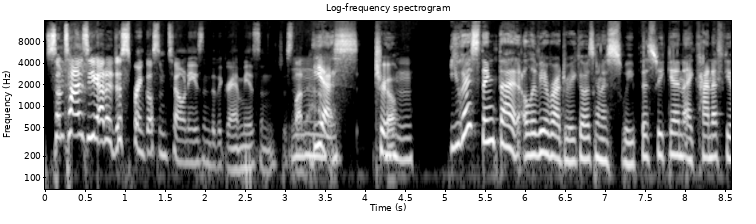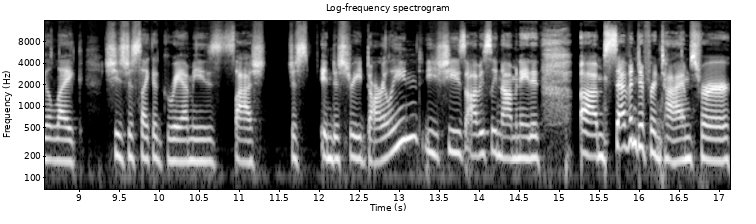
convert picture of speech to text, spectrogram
sometimes you got to just sprinkle some Tonys into the Grammys and just let it happen. Yes, true. Mm-hmm. You guys think that Olivia Rodrigo is going to sweep this weekend? I kind of feel like she's just like a Grammys slash just industry darling. She's obviously nominated um, seven different times for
